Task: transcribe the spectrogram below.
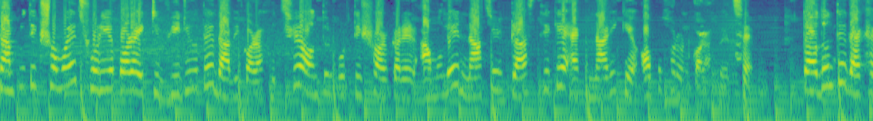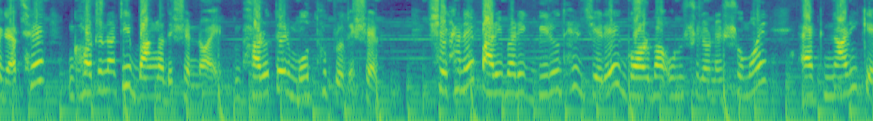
সাম্প্রতিক সময়ে ছড়িয়ে পড়া একটি ভিডিওতে দাবি করা হচ্ছে, অন্তর্বর্তী সরকারের আমলে নাচের ক্লাস থেকে এক নারীকে অপহরণ করা হয়েছে। তদন্তে দেখা গেছে, ঘটনাটি বাংলাদেশের নয়, ভারতের মধ্যপ্রদেশের। সেখানে পারিবারিক বিরোধের জেরে গর্বা অনুশীলনের সময় এক নারীকে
